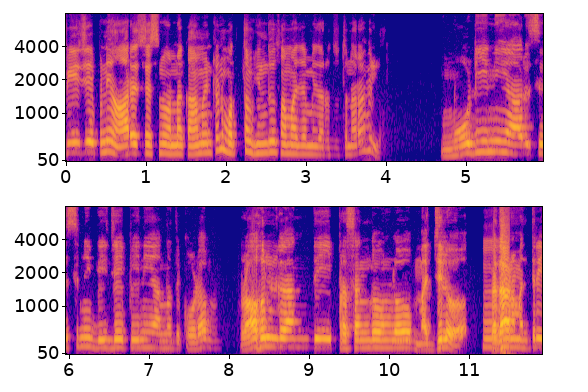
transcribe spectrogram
బీజేపీని ఆర్ఎస్ఎస్ను అన్న కామెంట్లను మొత్తం హిందూ సమాజం మీద రుద్దుతున్నారా వీళ్ళు? మోడీని ఆర్ఎస్ఎస్ని బీజేపీని అన్నది కూడా రాహుల్ గాంధీ ప్రసంగంలో మధ్యలో ప్రధానమంత్రి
